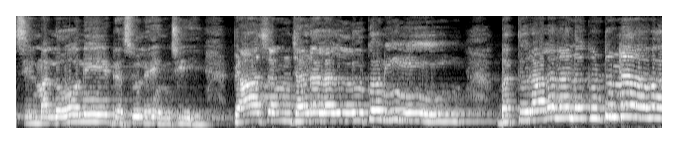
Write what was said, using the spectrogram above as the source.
సినిమాలోని డ్రెస్సులేంచి ప్యాసం జడలల్లుకొని భక్తురాలను అనుకుంటున్నావా?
